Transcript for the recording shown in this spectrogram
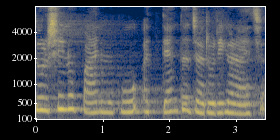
તુલસીનું પાન મૂકવું અત્યંત જરૂરી ગણાય છે.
